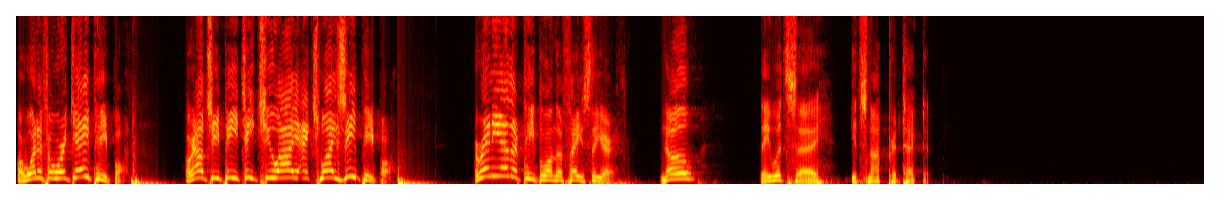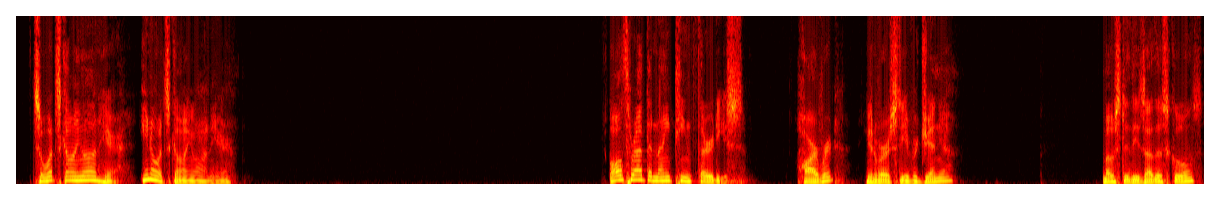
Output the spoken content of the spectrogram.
Or what if it were gay people? Or LGBTQIXYZ people? Or any other people on the face of the earth? No, they would say it's not protected. So, what's going on here? You know what's going on here. All throughout the 1930s, Harvard, University of Virginia, most of these other schools,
